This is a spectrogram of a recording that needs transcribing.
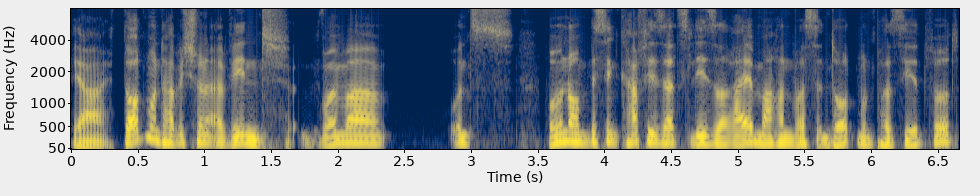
Ja, Dortmund habe ich schon erwähnt. Wollen wir uns, wollen wir noch ein bisschen Kaffeesatzleserei machen, was in Dortmund passiert wird?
